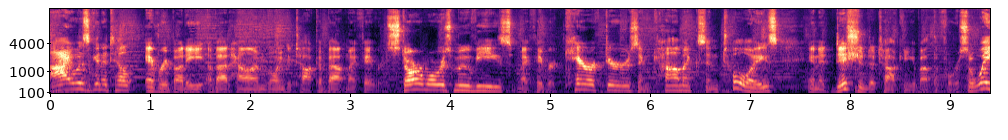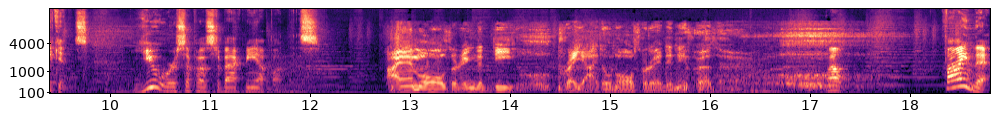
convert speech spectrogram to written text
I was going to tell everybody about how I'm going to talk about my favorite Star Wars movies, my favorite characters and comics and toys, in addition to talking about The Force Awakens. You were supposed to back me up on this. I am altering the deal. Pray I don't alter it any further. Well, fine then.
